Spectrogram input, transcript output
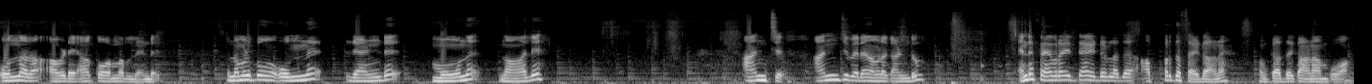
ഒന്നതാ അവിടെ ആ കോർണറിലുണ്ട്. നമ്മളിപ്പോൾ ഒന്ന് രണ്ട് മൂന്ന് നാല് അഞ്ച്. അഞ്ച് വരെ നമ്മൾ കണ്ടു. എന്റെ ഫേവറേറ്റ് ആയിട്ടുള്ളത് അപ്പുറത്തെ സൈഡാണ് നമുക്കത് കാണാൻ പോവാം.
